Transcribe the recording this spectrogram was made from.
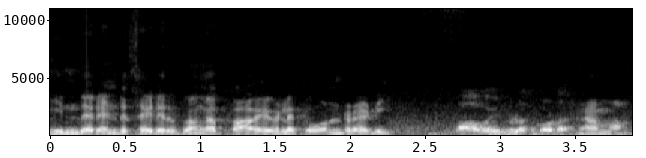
இந்த ரெண்டு சைடு இருக்கவங்க பாவை விளக்கு ஒன்றரை அடி. பாவை விளக்கோட. ஆமாம்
